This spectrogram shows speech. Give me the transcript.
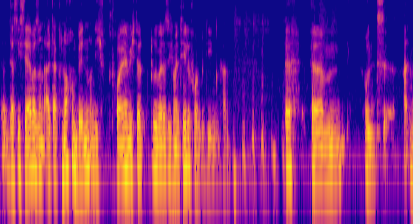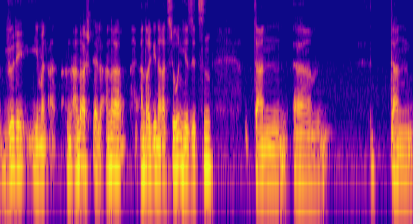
dass ich selber so ein alter Knochen bin und ich freue mich darüber, dass ich mein Telefon bedienen kann. äh, ähm, und äh, würde jemand an anderer Stelle, anderer, anderer Generation hier sitzen, dann, ähm, dann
